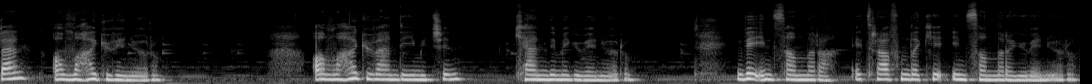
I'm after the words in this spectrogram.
Ben Allah'a güveniyorum. Allah'a güvendiğim için kendime güveniyorum. Ve insanlara, etrafımdaki insanlara güveniyorum.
